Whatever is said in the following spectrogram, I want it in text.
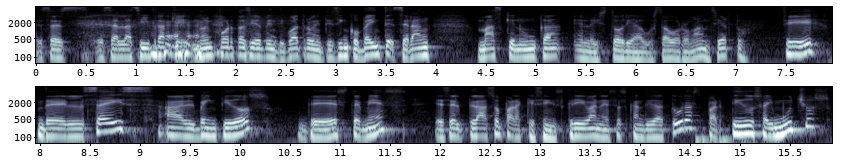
Esa es, esa es la cifra que no importa si es 24, 25, 20, serán más que nunca en la historia, Gustavo Román, ¿cierto? Sí, del 6 al 22 de este mes es el plazo para que se inscriban esas candidaturas. Partidos hay muchos,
